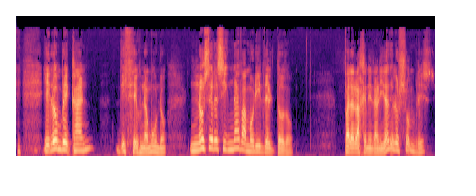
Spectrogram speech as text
El hombre Kant, dice Unamuno, no se resignaba a morir del todo. Para la generalidad de los hombres,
